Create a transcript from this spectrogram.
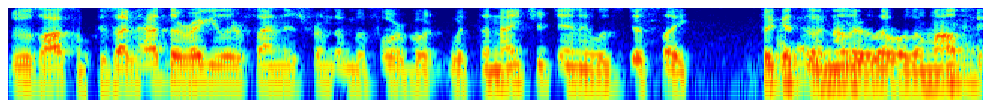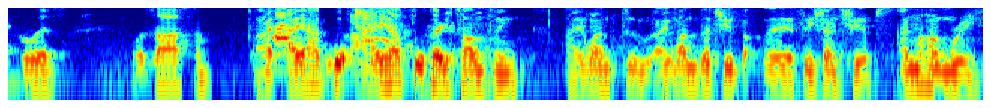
it was awesome because I've had the regular Flanders from them before, but with the nitrogen, it was just like took it to Another another level. The Yeah. mouthfeel was was awesome. I, I have to I have to say something. I want to. I want the chip, the fish and chips. I'm hungry.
